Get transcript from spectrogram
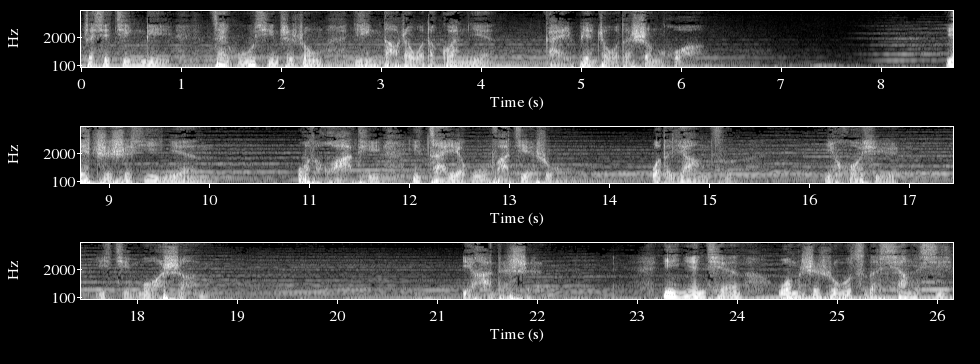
这些经历在无形之中引导着我的观念，改变着我的生活。也只是一年，我的话题你再也无法介入，我的样子你或许已经陌生。遗憾的是，一年前。我们是如此的相惜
